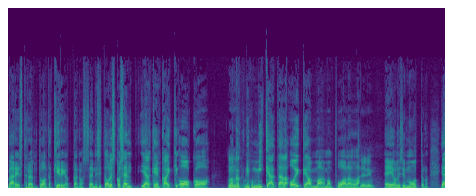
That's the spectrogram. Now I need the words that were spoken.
Bäriström tuolta kirjoittanut sen, niin sitten olisiko sen jälkeen kaikki ok, vaikka mm. niin kuin mikään täällä oikean maailman puolella niin, niin. ei olisi muuttunut. Ja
